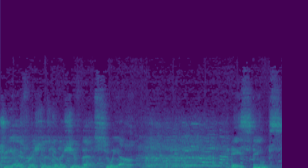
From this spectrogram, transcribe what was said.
Tree air freshener's gonna shift that, sweetheart. It stinks.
